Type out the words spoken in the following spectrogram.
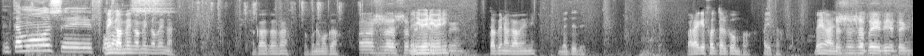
Necesitamos eh, Venga, venga, venga, venga. Acá, acá, acá. Lo ponemos acá. Ah, vení, vení, vení. Tapen acá, vení. Métete. Para que falta el compa. Ahí está. Venga. Yo, yo, yo estoy, estoy,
